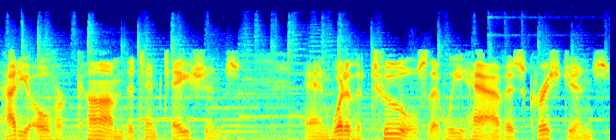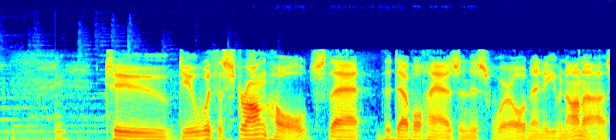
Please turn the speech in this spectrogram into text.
How do you overcome the temptations? And what are the tools that we have as Christians to deal with the strongholds that the devil has in this world and even on us?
